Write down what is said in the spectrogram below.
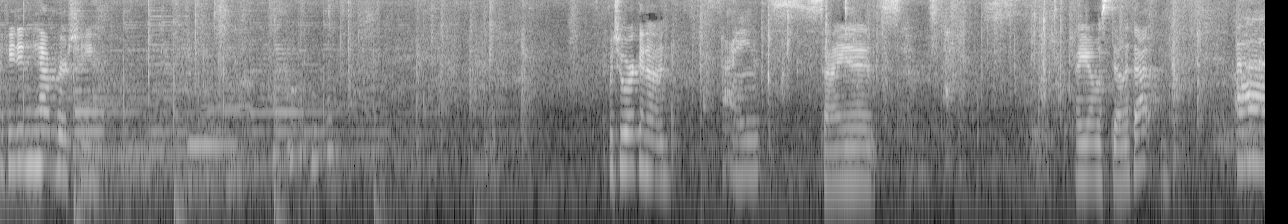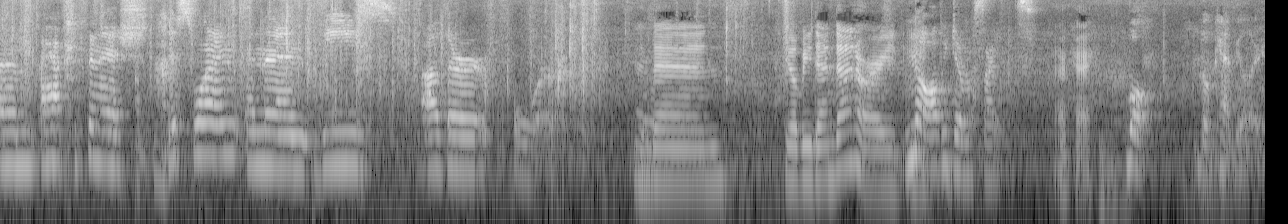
if he didn't have Hershey? What you working on? Science. Science. Are you almost done with that? Um, I have to finish this one and then these other four. And then you'll be done done or are you, No, I'll be done with science. Okay. Well, vocabulary.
